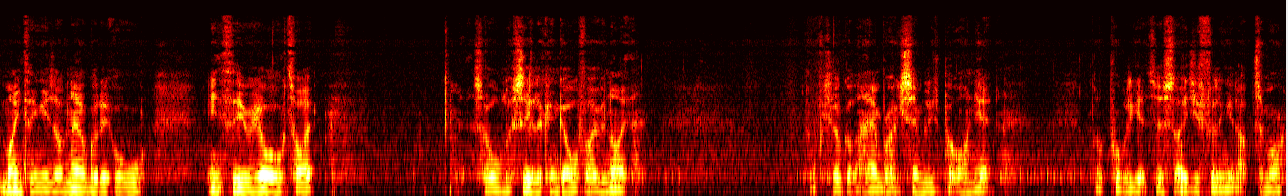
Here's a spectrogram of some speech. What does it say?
The main thing is I've now got it all, in theory, oil tight. So all the sealer can go off overnight. Obviously I've got the handbrake assembly to put on yet. I'll probably get to the stage of filling it up tomorrow.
